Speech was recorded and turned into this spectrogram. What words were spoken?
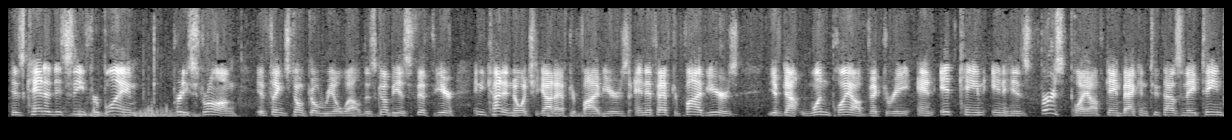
his candidacy for blame pretty strong if things don't go real well. This is going to be his fifth year, and you kind of know what you got after five years. And if after five years You've got one playoff victory, and it came in his first playoff game back in 2018.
